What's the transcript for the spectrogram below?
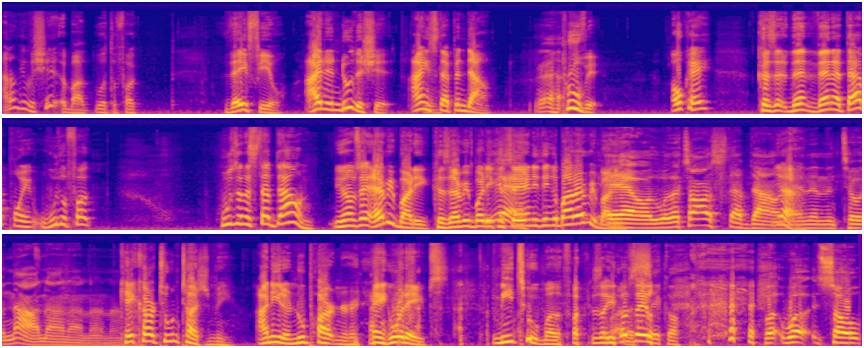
I don't give a shit about what the fuck they feel. I didn't do the shit. I ain't stepping down. Prove it. Okay. Cause then then at that point, who the fuck who's gonna step down? You know what I'm saying? Everybody, because everybody can say anything about everybody. Yeah, well, well, let's all step down. Yeah. And then until no, no, no, no, no. K Cartoon touched me. I need a new partner Hang with apes. me too, motherfuckers. Like, you know what I'm saying? Sicko. but what? So,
